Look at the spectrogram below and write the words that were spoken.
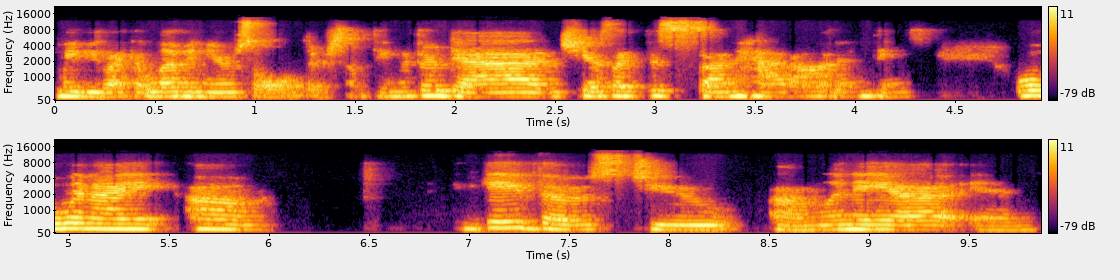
maybe like 11 years old or something with her dad. And she has like this sun hat on and things. Well, when I um, gave those to um, Lanaya and,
